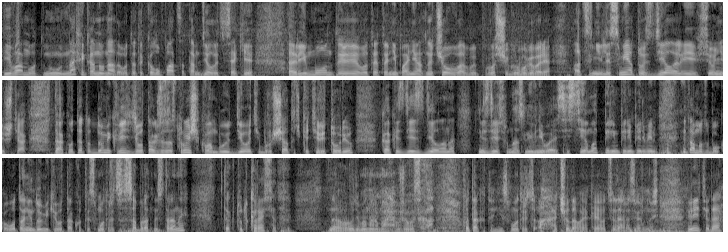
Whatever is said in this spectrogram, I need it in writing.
и вам вот, ну нафиг оно надо, вот это колупаться, там делать всякие ремонты, вот это непонятно что, вы проще, грубо говоря, оценили смету, сделали и все ништяк. Так, вот этот домик, видите, вот так же застройщик вам будет делать и брусчаточка территорию, как и здесь сделано. Здесь у нас ливневая система, перим, перим, перим, перим. и там вот сбоку. Вот они, домики, вот так вот и смотрятся с обратной стороны. Так, тут красят. Да, вроде бы нормально, уже высохло. Вот так вот они смотрятся. А, что, давай-ка я вот сюда развернусь. Видите, да?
